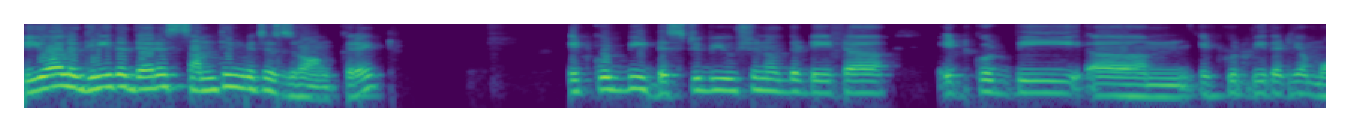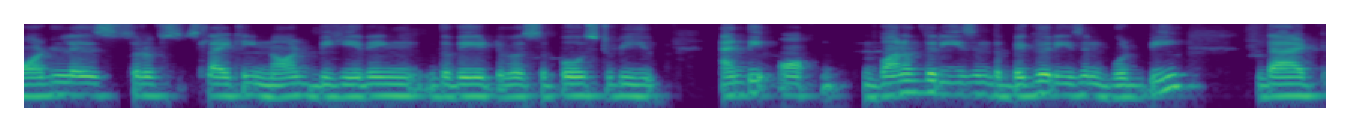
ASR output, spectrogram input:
do you all agree that there is something which is wrong, correct? It could be distribution of the data. It could be um, it could be that your model is sort of slightly not behaving the way it was supposed to be. And the one of the reason, the bigger reason would be that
